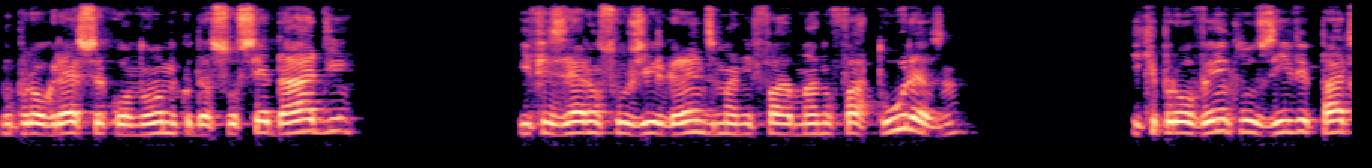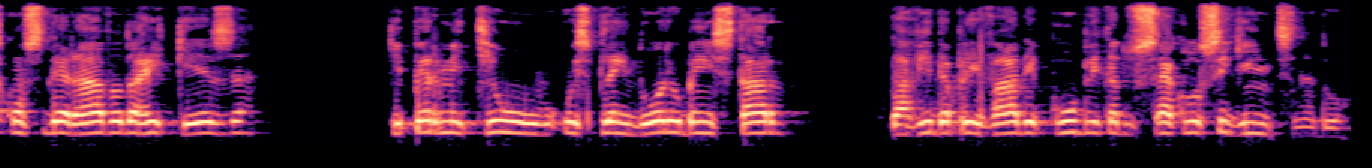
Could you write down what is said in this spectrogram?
no progresso econômico da sociedade e fizeram surgir grandes manufaturas, né? e que provém inclusive parte considerável da riqueza que permitiu o esplendor e o bem-estar da vida privada e pública dos séculos seguintes, né? do,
